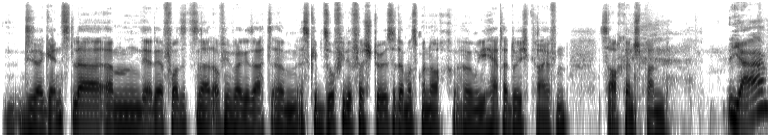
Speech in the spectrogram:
dieser Gensler, ähm, der, der Vorsitzende hat auf jeden Fall gesagt, ähm, es gibt so viele Verstöße, da muss man noch irgendwie härter durchgreifen. Ist auch ganz spannend. Ja,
